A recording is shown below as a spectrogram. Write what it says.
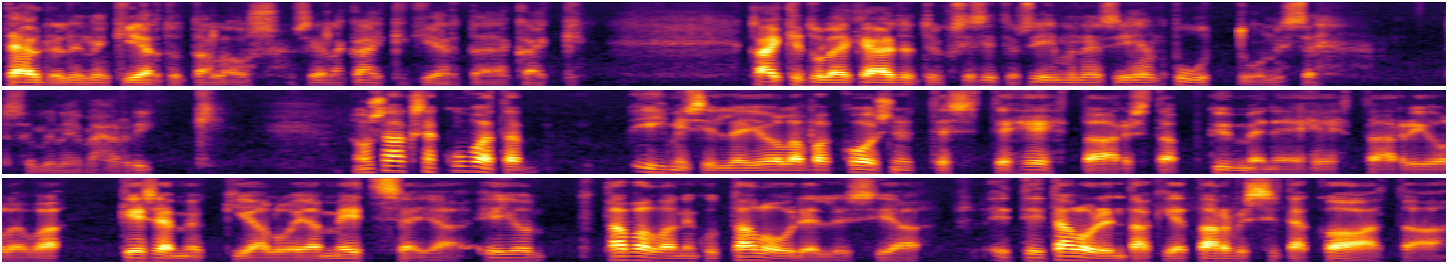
täydellinen kiertotalous. Siellä kaikki kiertää ja kaikki, kaikki tulee käytetyksi. Sitten jos ihminen siihen puuttuu, niin se, se menee vähän rikki. No osaako kuvata ihmisille, joilla vaikka olisi nyt sitten hehtaarista kymmeneen hehtaaria oleva kesämökkialue ja metsä ja ei ole tavallaan niin kuin taloudellisia ettei talouden takia tarvitse sitä kaataa,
